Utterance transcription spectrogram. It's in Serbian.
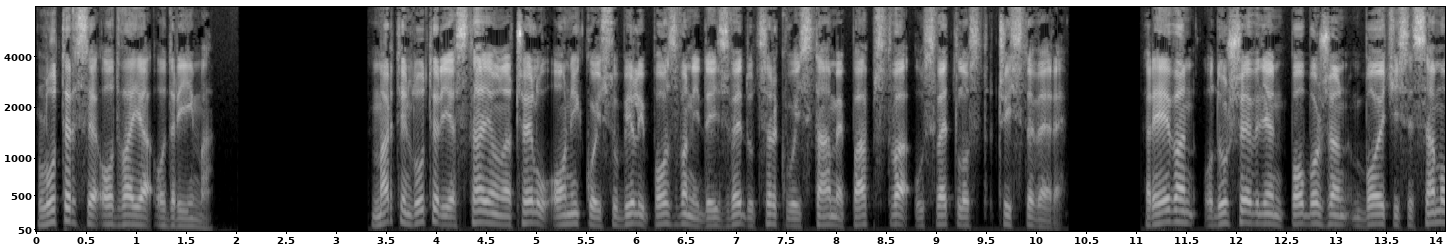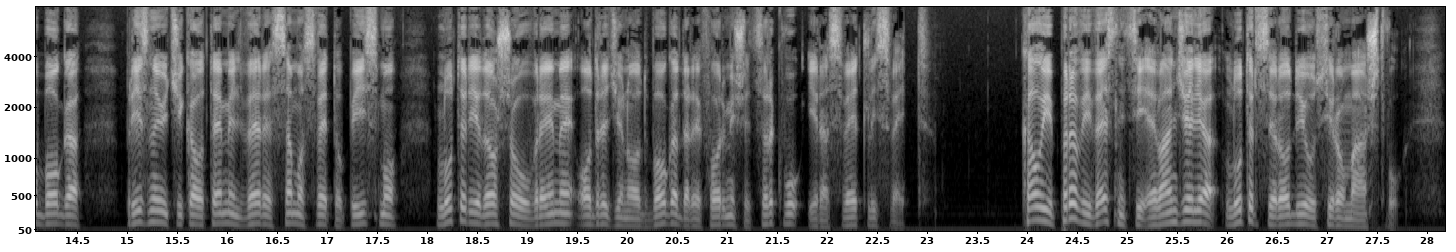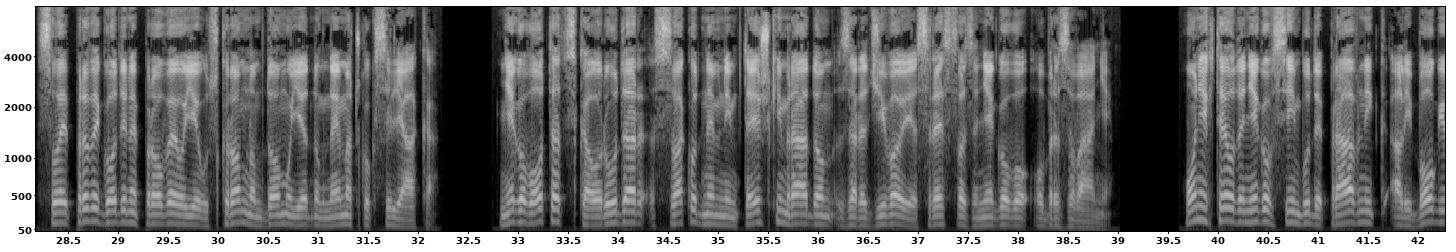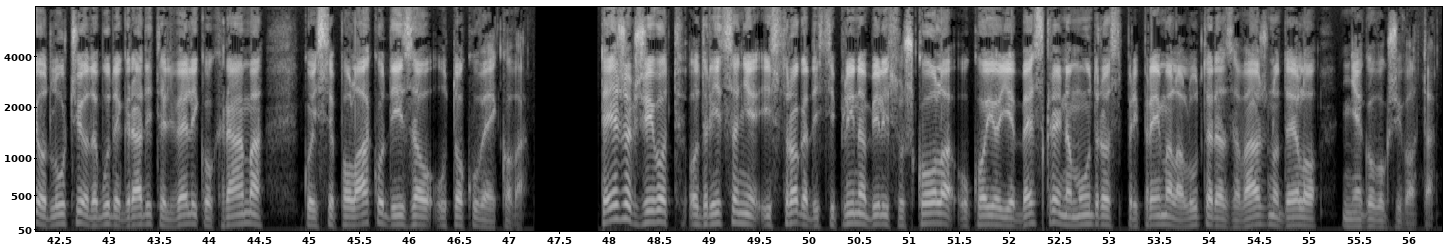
Luter se odvaja od Rima. Martin Luther je stajao na čelu oni koji su bili pozvani da izvedu crkvu iz tame papstva u svetlost čiste vere. Revan, oduševljen, pobožan, bojeći se samo Boga, priznajući kao temelj vere samo sveto pismo, Luter je došao u vreme određeno od Boga da reformiše crkvu i rasvetli svet. Kao i prvi vesnici evanđelja, Luter se rodio u siromaštvu – Svoje prve godine proveo je u skromnom domu jednog nemačkog seljaka. Njegov otac, kao rudar, svakodnevnim teškim radom zarađivao je sredstva za njegovo obrazovanje. On je hteo da njegov sin bude pravnik, ali Bog je odlučio da bude graditelj velikog hrama koji se polako dizao u toku vekova. Težak život, odricanje i stroga disciplina bili su škola u kojoj je beskrajna mudrost pripremala Lutera za važno delo njegovog života.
